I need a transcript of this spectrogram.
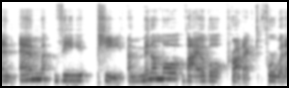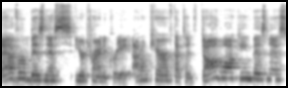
an MVP, a minimal viable product for whatever business you're trying to create. I don't care if that's a dog walking business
